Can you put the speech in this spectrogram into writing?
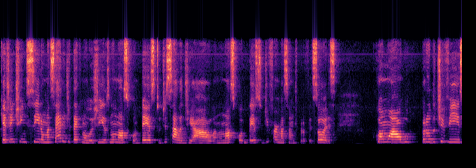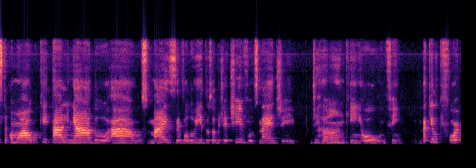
que a gente insira uma série de tecnologias no nosso contexto de sala de aula, no nosso contexto de formação de professores, como algo produtivista, como algo que está alinhado aos mais evoluídos objetivos né, de, de ranking ou, enfim, daquilo que for,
